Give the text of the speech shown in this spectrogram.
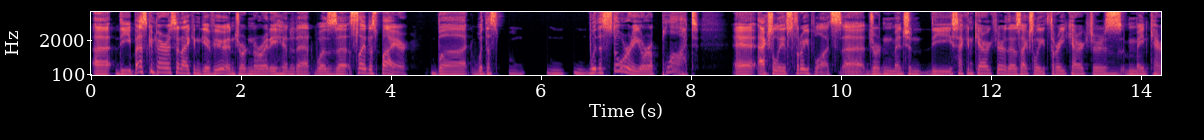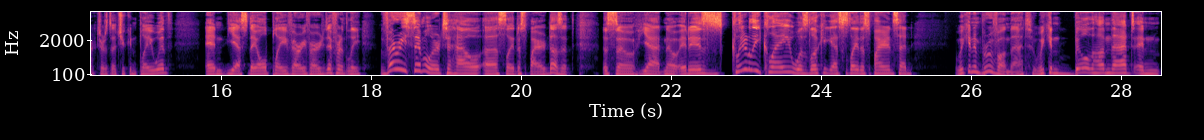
Uh, the best comparison I can give you, and Jordan already hinted at, was uh, Slay the Spire, but with a with a story or a plot. Uh, actually, it's three plots. Uh, Jordan mentioned the second character. There's actually three characters, main characters that you can play with. And yes, they all play very, very differently. Very similar to how uh, Slay the Spire does it. So, yeah, no, it is clearly Klei was looking at Slay Aspire and said, we can improve on that. We can build on that and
